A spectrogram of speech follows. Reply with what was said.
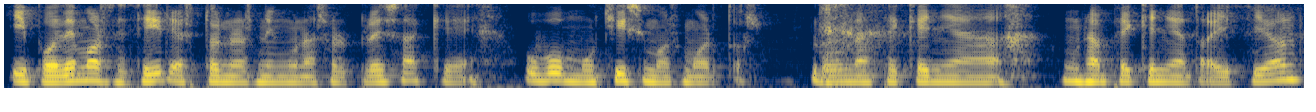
Y podemos decir, esto no es ninguna sorpresa, que hubo muchísimos muertos. Fue una pequeña, una pequeña traición.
